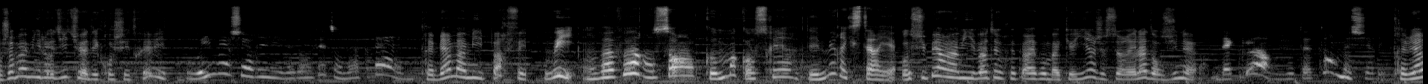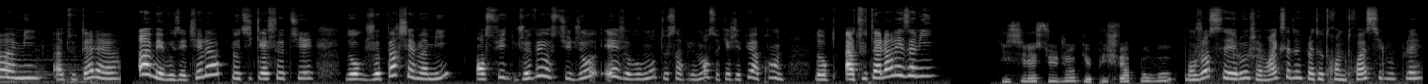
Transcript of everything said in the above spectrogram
Bonjour mamie Lodi, tu as décroché très vite. Oui, ma chérie, j'attendais ton appel. Très bien mamie, parfait. Oui, on va voir ensemble comment construire des murs extérieurs. Oh super mamie, va te préparer pour m'accueillir, je serai là dans une heure. D'accord, je t'attends, ma chérie. Très bien mamie, à tout à l'heure. Ah mais vous étiez là, petit cachotier. Donc je pars chez mamie, ensuite je vais au studio et je vous montre tout simplement ce que j'ai pu apprendre. Donc à tout à l'heure les amis. Ici le studio, que puis-je faire pour vous? Bonjour c'est Hello, j'aimerais accéder au plateau 33 s'il vous plaît.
